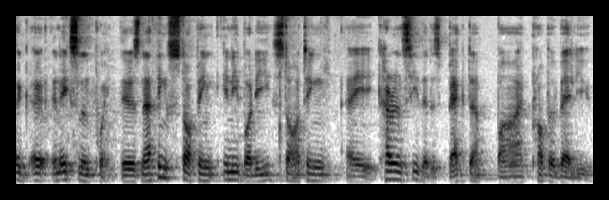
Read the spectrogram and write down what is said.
a, an excellent point. There is nothing stopping anybody starting a currency that is backed up by proper value,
